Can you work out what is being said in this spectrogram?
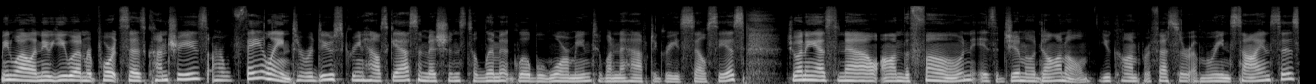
Meanwhile, a new UN report says countries are failing to reduce greenhouse gas emissions to limit global warming to 1.5 degrees Celsius. Joining us now on the phone is Jim O'Donnell, UConn professor of marine sciences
